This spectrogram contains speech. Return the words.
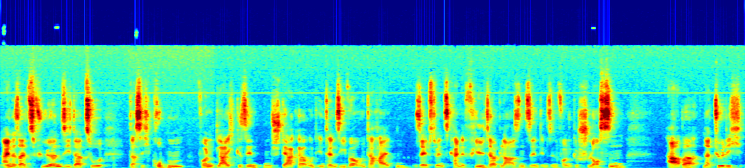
Einerseits führen sie dazu, dass sich Gruppen von Gleichgesinnten stärker und intensiver unterhalten, selbst wenn es keine Filterblasen sind im Sinne von geschlossen. Aber natürlich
